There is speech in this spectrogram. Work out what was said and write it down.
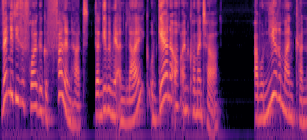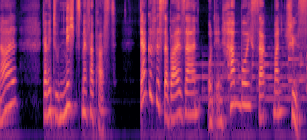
Wenn dir diese Folge gefallen hat, dann gebe mir ein Like und gerne auch einen Kommentar. Abonniere meinen Kanal, damit du nichts mehr verpasst. Danke fürs Dabeisein und in Hamburg sagt man Tschüss.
